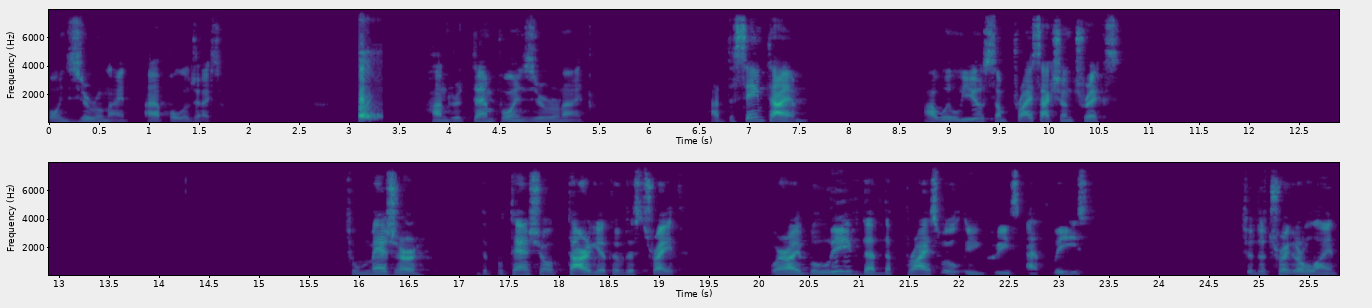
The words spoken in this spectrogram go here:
Point zero nine. I apologize. 110.09. At the same time, I will use some price action tricks to measure the potential target of this trade where I believe that the price will increase at least to the trigger line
